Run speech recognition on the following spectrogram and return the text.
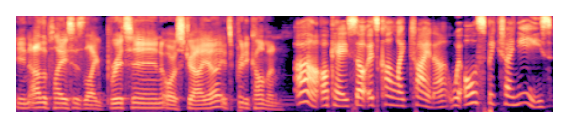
in other places like Britain or Australia, it's pretty common. Ah, okay, so it's kind of like China. We all speak Chinese,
